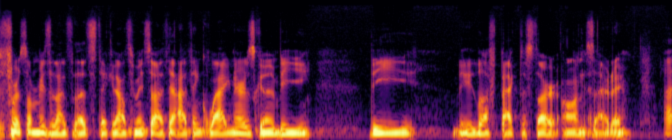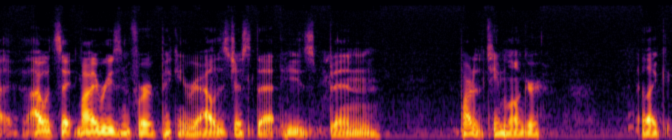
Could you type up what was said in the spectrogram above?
for some reason that's that's sticking out to me. So I think I think Wagner is going to be the the left back to start on Saturday. I, I would say my reason for picking Real is just that he's been part of the team longer. Like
